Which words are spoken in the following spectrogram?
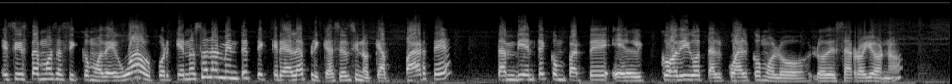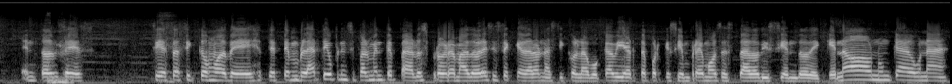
eh, sí estamos así como de wow, porque no solamente te crea la aplicación, sino que aparte también te comparte el código tal cual como lo, lo desarrolló, ¿no? Entonces, uh -huh. Sí es así como de, de principalmente para los programadores y se quedaron así con la boca abierta porque siempre hemos estado diciendo de que no, nunca una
